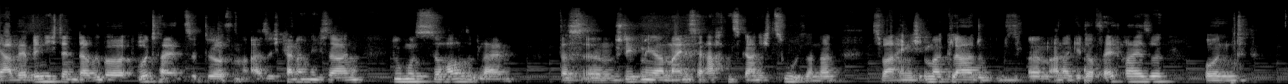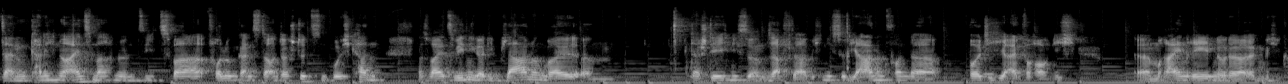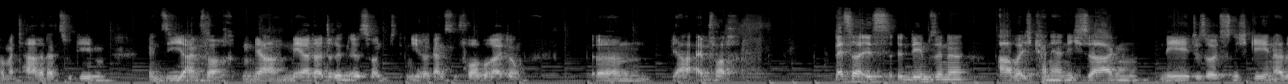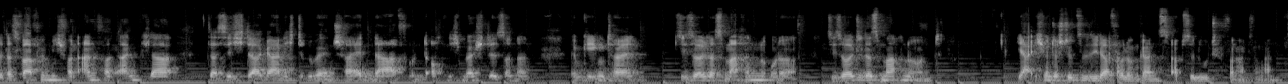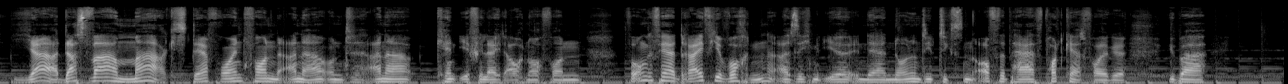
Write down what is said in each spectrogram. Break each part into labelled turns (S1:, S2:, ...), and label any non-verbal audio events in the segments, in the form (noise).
S1: Ja, wer bin ich denn darüber urteilen zu dürfen? Also ich kann auch nicht sagen, du musst zu Hause bleiben. Das ähm, steht mir ja meines Erachtens gar nicht zu, sondern es war eigentlich immer klar, du, ähm, Anna geht auf Weltreise und dann kann ich nur eins machen und sie zwar voll und ganz da unterstützen, wo ich kann. Das war jetzt weniger die Planung, weil ähm, da stehe ich nicht so im Saft, da habe ich nicht so die Ahnung von, da wollte ich hier einfach auch nicht ähm, reinreden oder irgendwelche Kommentare dazu geben wenn sie einfach ja, mehr da drin ist und in ihrer ganzen Vorbereitung ähm, ja einfach besser ist in dem Sinne. Aber ich kann ja nicht sagen, nee, du sollst nicht gehen. Also das war für mich von Anfang an klar, dass ich da gar nicht drüber entscheiden darf und auch nicht möchte, sondern im Gegenteil, sie soll das machen oder sie sollte das machen und ja, ich unterstütze sie da voll und ganz, absolut von Anfang an.
S2: Ja, das war Marc, der Freund von Anna. Und Anna kennt ihr vielleicht auch noch von vor ungefähr drei, vier Wochen, als ich mit ihr in der 79. Off the Path Podcast Folge über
